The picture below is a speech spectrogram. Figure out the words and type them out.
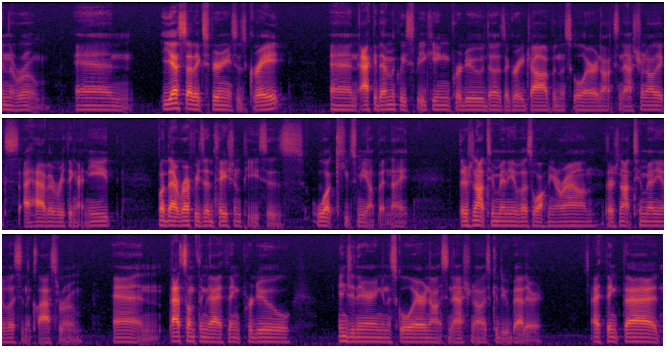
in the room. And yes, that experience is great. And academically speaking, Purdue does a great job in the School of Aeronautics and Astronautics. I have everything I need. But that representation piece is what keeps me up at night. There's not too many of us walking around. There's not too many of us in the classroom. And that's something that I think Purdue engineering and the School Aeronautics and Astronautics could do better. I think that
